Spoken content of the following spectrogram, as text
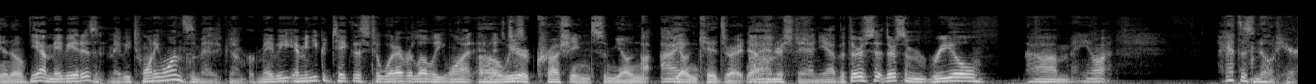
You know? Yeah, maybe it isn't. Maybe 21's the magic number. Maybe, I mean, you could take this to whatever level you want. Oh, we just- are crushing some young, I- young kids right now. I understand, yeah, but there's there's some real, um, you know, I got this note here,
